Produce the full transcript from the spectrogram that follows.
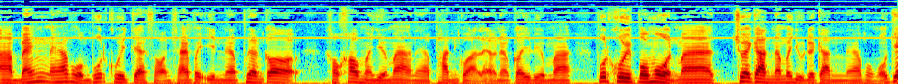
อ่าแบงค์นะครับผมพูดคุยแจกสอนใช้ไปอินนะครับเพื่อนก็เข้าเข้ามาเยอะมากนะครับพันกว่าแล้วนะครับก็อย่าลืมมาพูดคุยโปรโมทมาช่วยกันนะมาอยู่ด้วยกันนะครับผมโอเค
